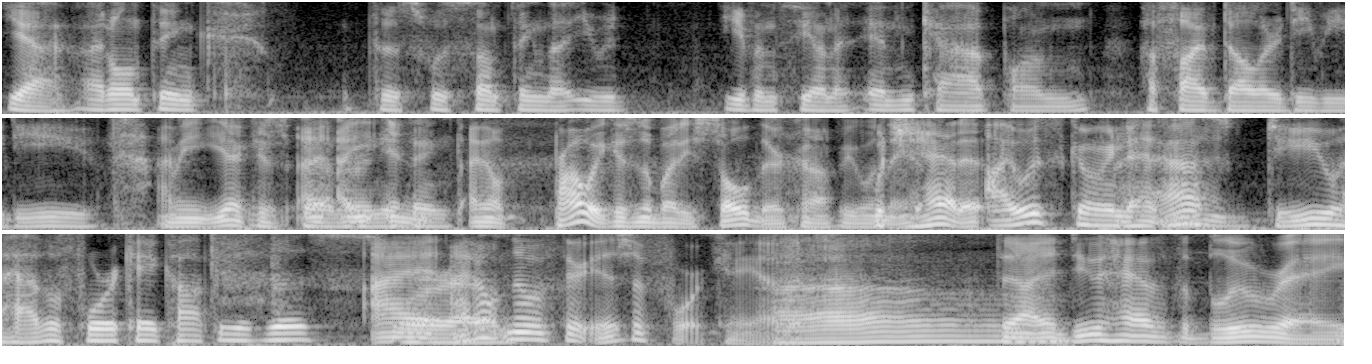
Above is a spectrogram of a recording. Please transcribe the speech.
yeah i don't think this was something that you would even see on an end cap on a five dollar dvd I mean, yeah, because I, Yeah, I, or and anything. I don't probably because nobody sold their copy when Which they had it. I was going I to ask, mine. do you have a 4K copy of this? I, Or, I don't um, know if there is a 4K of it. Oh. The- I do have the Blu-ray,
